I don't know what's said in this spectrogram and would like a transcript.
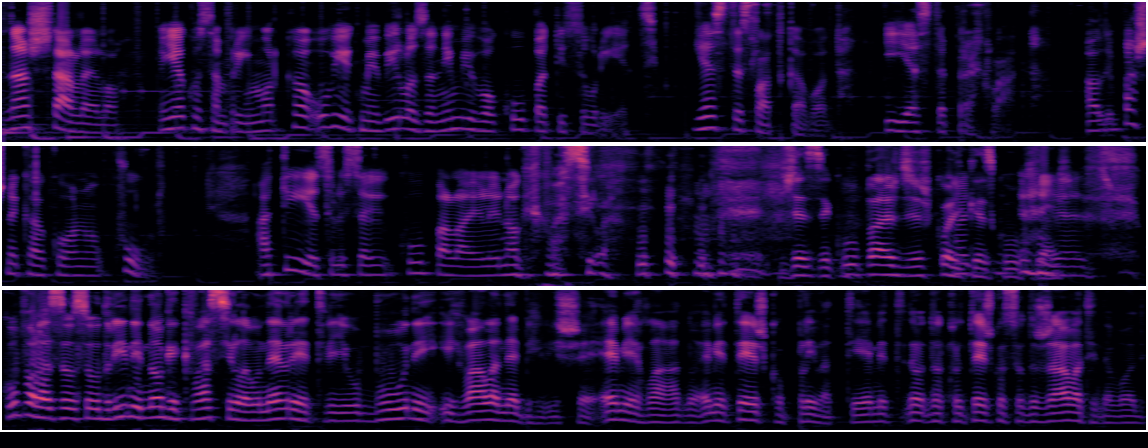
Znaš šta, Lelo? Iako sam primorka, uvijek mi je bilo zanimljivo kupati se u rijeci. Jeste slatka voda i jeste prehladna ali baš nekako ono cool. A ti jesi li se kupala ili noge kvasila? že se kupaš, že školjke skupaš. Kupala sam se u Drini, noge kvasila u Nevretvi, u Buni i hvala ne bih više. Em je hladno, em je teško plivati, em je dakle, teško se održavati na vodi.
